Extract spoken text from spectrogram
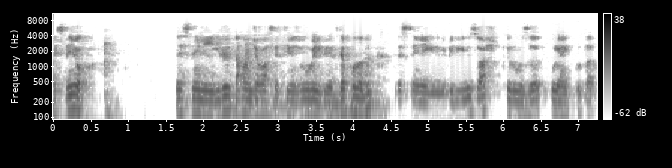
nesne yok. Nesne ile ilgili daha önce bahsettiğimiz bu bilgileri depoladık. Nesne ile ilgili bir bilgimiz var. Kırmızı, bu renk, bu tat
